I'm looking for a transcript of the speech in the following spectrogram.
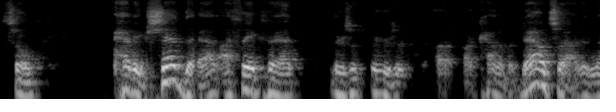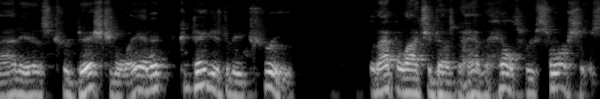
So, having said that, I think that there's a there's a, a, a kind of a downside, and that is traditionally, and it continues to be true, that Appalachia doesn't have the health resources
